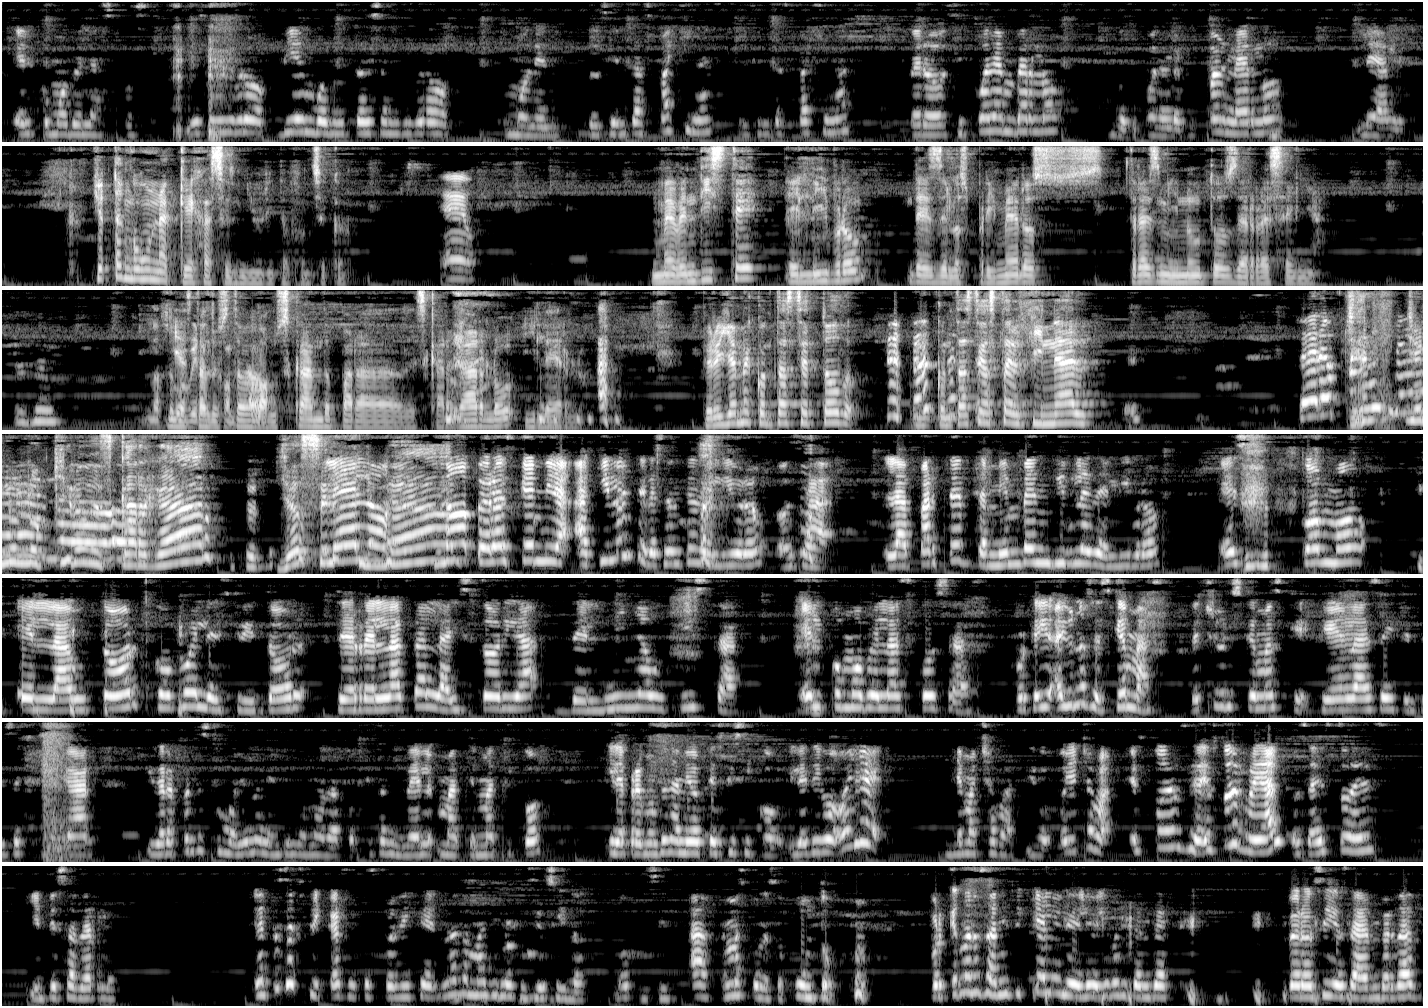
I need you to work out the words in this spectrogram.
Él cómo ve las cosas. Y es un libro bien bonito es un libro como de 200 páginas 300 páginas pero si pueden verlo, si pueden, si pueden leerlo, léanlo. Yo tengo una queja, señorita Fonseca. Me vendiste el libro desde los primeros tres minutos de reseña. y hasta lo estaba buscando para descargarlo y leerlo. Pero ya me contaste todo. Me contaste hasta el final. Pero yo, no lo quiero descargar. Ya sé. Léelo. No, pero es que mira, aquí lo interesante del libro, o sea, la parte también vendible del libro es cómo el autor, cómo el escritor te relata la historia del niño autista. Él cómo ve las cosas. Porque hay, unos esquemas. De hecho, hay unos esquemas que, que él hace y te empieza a explicar. Y de repente es como yo no le entiendo nada porque es a nivel matemático. Y le pregunto a un amigo que es físico. Y le digo, oye, llama Chava. Digo, oye Chava, ¿esto es, ¿esto es real? O sea, esto es... Y empieza a verlo. Y empieza a explicarse, después dije, nada más dime si sí o si no. No, pues sí. Ah, nada más con eso, punto. Porque no lo sabe ni siquiera le, le, iba a entender. Pero sí, o sea, en verdad,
